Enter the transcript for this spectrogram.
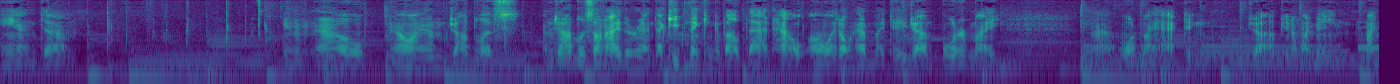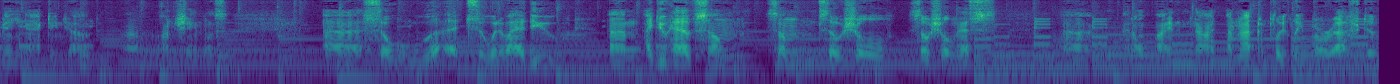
And um, you know, now now I am jobless. I'm jobless on either end. I keep thinking about that. How oh, I don't have my day job or my uh, or my acting job. You know, my main my main acting job uh, on Shameless. Uh, so what? So what do I do? Um, I do have some some social socialness um, I don't. I'm not. I'm not completely bereft of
